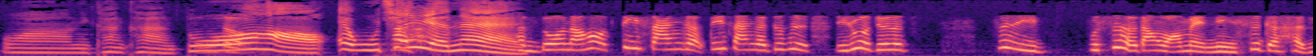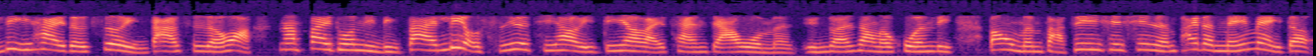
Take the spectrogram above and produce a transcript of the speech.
哇，你看看多好！哎、欸，五千元呢、欸，很多。然后第三个，第三个就是你如果觉得自己不适合当王美，你是个很厉害的摄影大师的话，那拜托你礼拜六十月七号一定要来参加我们云端上的婚礼，帮我们把这一些新人拍的美美的，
